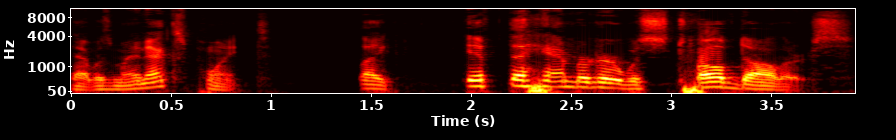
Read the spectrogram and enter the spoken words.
that was my next point. Like, if the hamburger was twelve dollars,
